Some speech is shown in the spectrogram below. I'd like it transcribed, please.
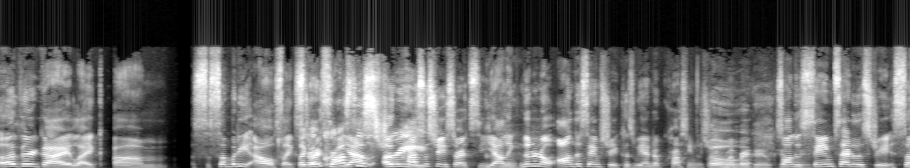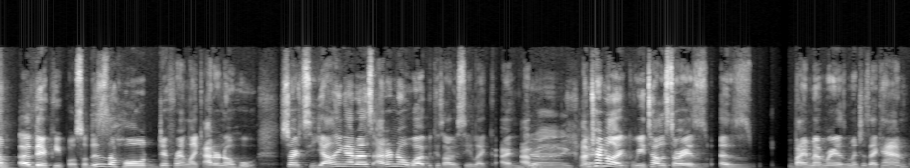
other guy like um. Somebody else, like, Like, starts across the yell- across the street. street, starts yelling. No, no, no, on the same street because we end up crossing the street. Oh, remember? okay, okay, so on the same side of the street, some other people. So this is a whole different, like I don't know who starts yelling at us. I don't know what because obviously, like I, I'm, Drunk, I'm yeah. trying to like retell the story as as by memory as much as I can.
